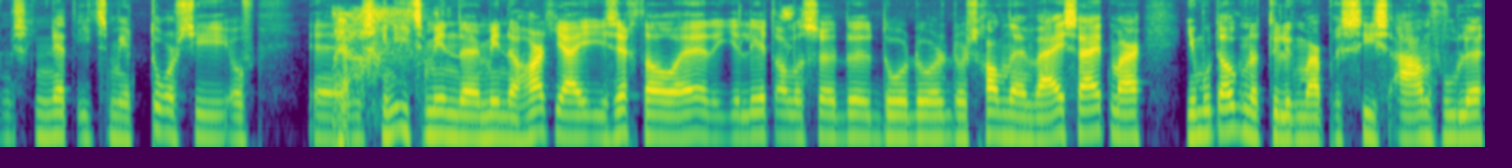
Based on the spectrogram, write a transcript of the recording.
misschien net iets meer torsie of uh, ja. misschien iets minder, minder hard. Ja, je zegt al, hè, je leert alles uh, de, door, door, door schande en wijsheid, maar je moet ook natuurlijk maar precies aanvoelen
